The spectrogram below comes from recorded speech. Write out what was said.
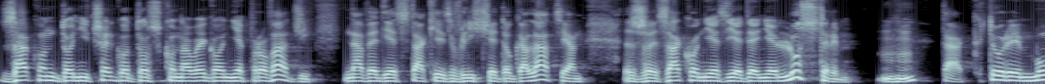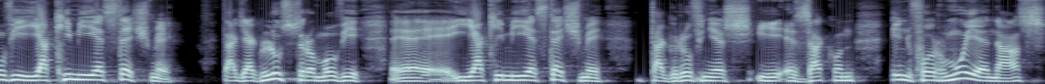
zakon do niczego doskonałego nie prowadzi. Nawet jest takie w liście do Galacjan, że zakon jest jedynie lustrem, Mhm. tak, który mówi, jakimi jesteśmy. Tak jak lustro mówi, e, jakimi jesteśmy, tak również i zakon informuje nas,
